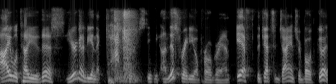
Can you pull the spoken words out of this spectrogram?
I will tell you this: you're going to be in the catbird seat on this radio program if the Jets and Giants are both good.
